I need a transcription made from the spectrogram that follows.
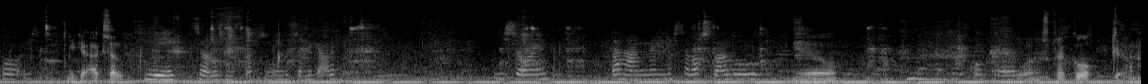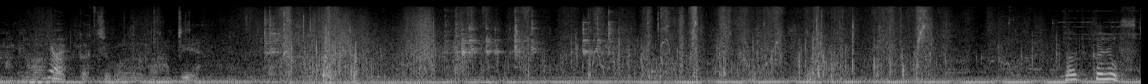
pois. Mikä XL? Niin, se olisi nyt tossa niin se, mikä oli isoin tähän mennessä vastaan tullut. Joo. Voin sitä kokeilla. Mä Joo. veikkaan, että se voi olla vähän pieni. Löytyykö just?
